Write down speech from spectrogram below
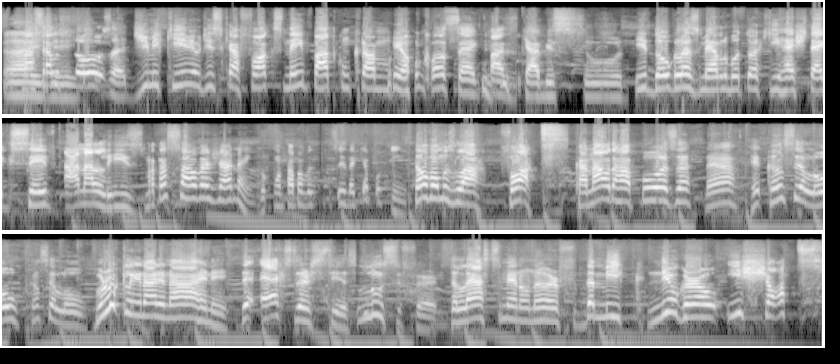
Ai, Marcelo gente. Souza, Jimmy Kimmel disse que a Fox nem pato com cramunhão consegue fazer. que absurdo. E Douglas Mello botou aqui, hashtag save Annalise. Mas tá salva já, né? Vou contar pra vocês daqui a pouquinho. Então vamos lá. Fox, canal da Raposa, né? re- Cancelou, cancelou. Brooklyn Nine-Nine, The Exorcist, Lucifer, The Last Man on Earth, The Meek, New Girl e Shots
